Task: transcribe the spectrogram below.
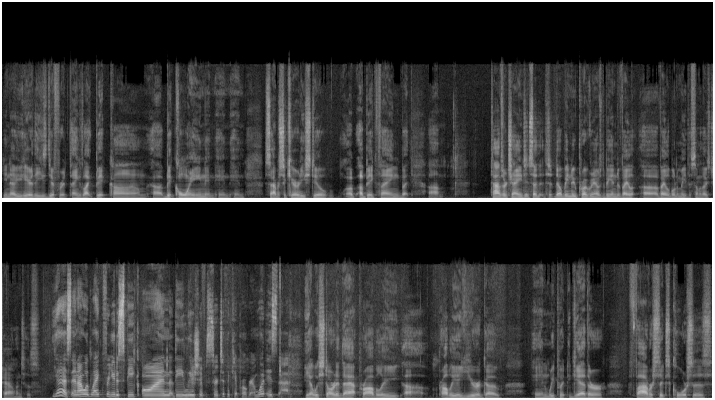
You know, you hear these different things like Bitcom, uh, Bitcoin, and, and, and cybersecurity still a, a big thing, but um, times are changing, so there'll be new programs to be avail- uh, available to meet the, some of those challenges. Yes, and I would like for you to speak on the Leadership Certificate Program. What is that? Yeah, we started that probably uh, probably a year ago, and we put together five or six courses.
